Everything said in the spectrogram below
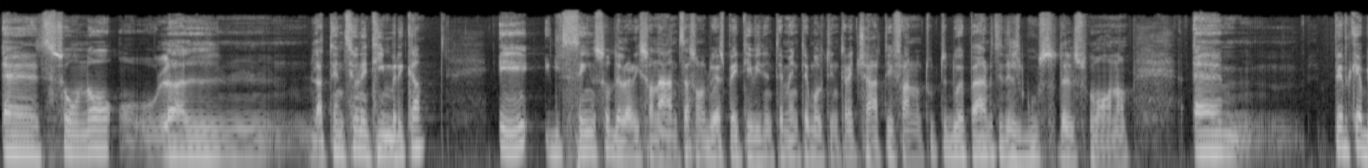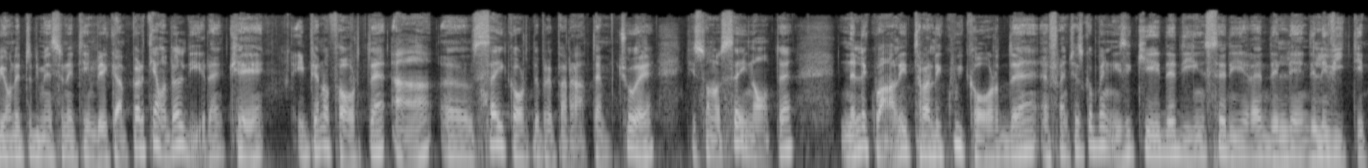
eh, sono la, l'attenzione timbrica e il senso della risonanza. Sono due aspetti evidentemente molto intrecciati, fanno tutte e due parti del gusto del suono. Ehm, perché abbiamo detto dimensione timbrica? Partiamo dal dire che il pianoforte ha eh, sei corde preparate, cioè ci sono sei note nelle quali, tra le cui corde, eh, Francesco Bennisi chiede di inserire delle, delle viti.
